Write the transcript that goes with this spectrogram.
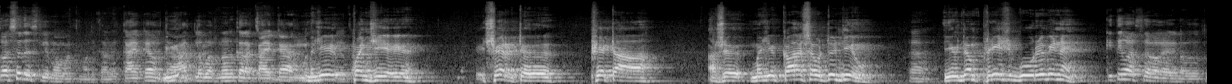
कसं दिसले मामा तुम्हाला त्यावेळेला? काय काय होतं? आतलं वर्णन करा काय काय आतमध्ये म्हणजे होतं? पंचे शर्ट फेटा असं म्हणजे काय असं होतं देव? हा. एकदम फ्रेश गोरं बी नाही. किती वाजता बघायला होता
